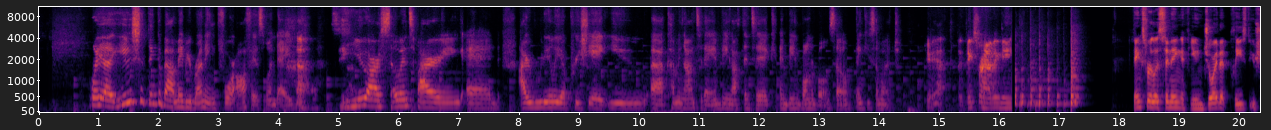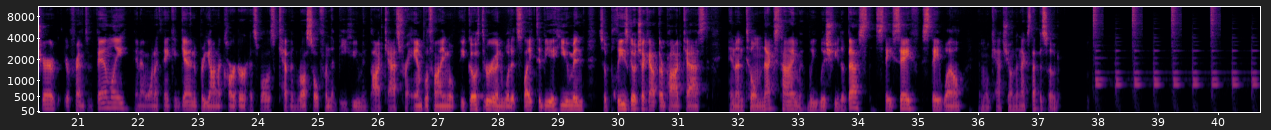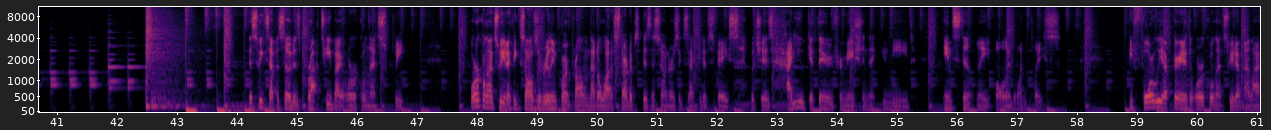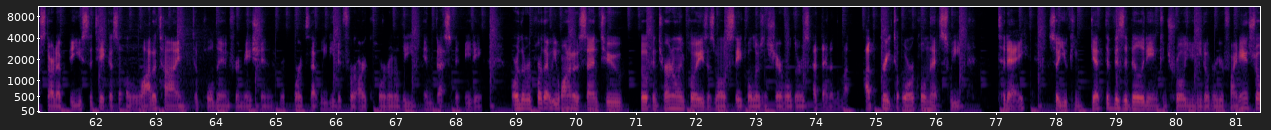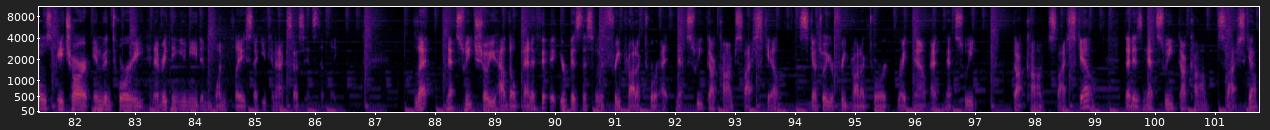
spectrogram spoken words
Well, yeah, you should think about maybe running for office one day. you are so inspiring, and I really appreciate you uh, coming on today and being authentic and being vulnerable. So, thank you so much. Yeah, thanks for having me. Thanks for listening. If you enjoyed it, please do share it with your friends and family. And I want to thank again Brianna Carter as well as Kevin Russell from the Be Human podcast for amplifying what we go through and what it's like to be a human. So please go check out their podcast. And until next time, we wish you the best. Stay safe, stay well, and we'll catch you on the next episode. This week's episode is brought to you by Oracle NetSuite. Oracle NetSuite, I think, solves a really important problem that a lot of startups, business owners, executives face, which is how do you get the information that you need instantly all in one place? Before we upgraded to Oracle NetSuite at my last startup, it used to take us a lot of time to pull the information reports that we needed for our quarterly investment meeting or the report that we wanted to send to both internal employees as well as stakeholders and shareholders at the end of the month. Upgrade to Oracle NetSuite today so you can get the visibility and control you need over your financials, HR, inventory, and everything you need in one place that you can access instantly. Let NetSuite show you how they'll benefit your business with a free product tour at netsuite.com/scale. Schedule your free product tour right now at netsuite.com/scale. That is netsuite.com slash scale.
